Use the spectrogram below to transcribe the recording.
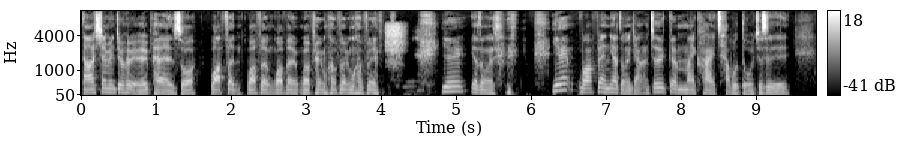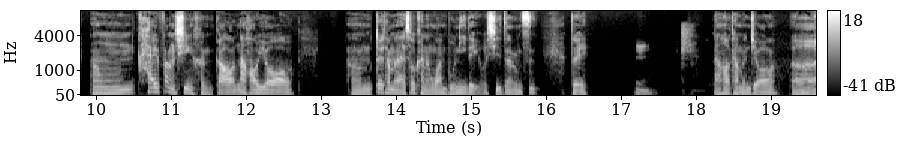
然后下面就会有一排人说挖粪、挖粪、挖粪、挖粪、挖粪、挖粪。因为要怎么？因为挖粪要怎么讲？就是跟麦块差不多，就是嗯，开放性很高，然后又嗯，对他们来说可能玩不腻的游戏这样子。对，嗯，然后他们就呃。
